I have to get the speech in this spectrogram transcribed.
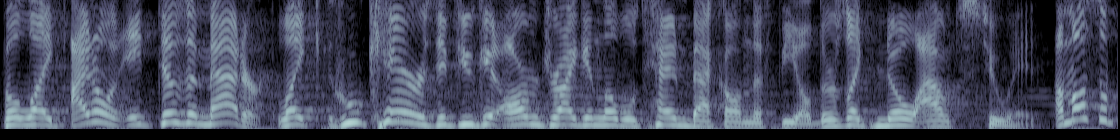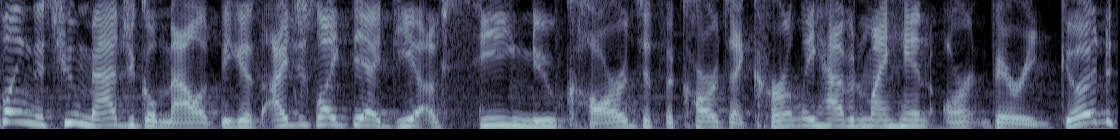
But like, I don't, it doesn't matter. Like, who cares if you get Armed Dragon level 10 back on the field? There's like no outs to it. I'm also playing the two Magical Mallet because I just like the idea of seeing new cards if the cards I currently have in my hand aren't very good.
